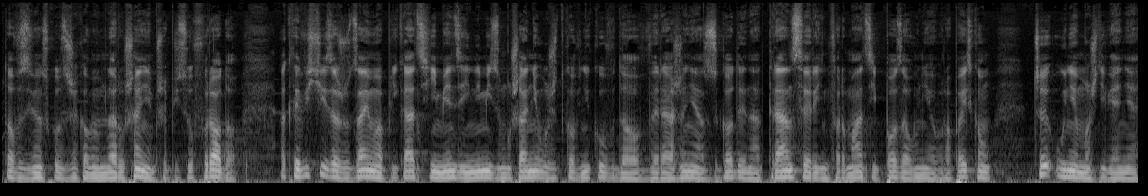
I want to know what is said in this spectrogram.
To w związku z rzekomym naruszeniem przepisów RODO. Aktywiści zarzucają aplikacji m.in. zmuszanie użytkowników do wyrażenia zgody na transfer informacji poza Unię Europejską czy uniemożliwienie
